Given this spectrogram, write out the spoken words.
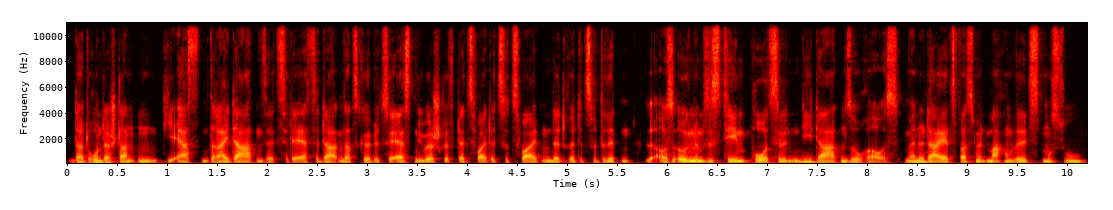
Darunter standen die ersten drei Datensätze. Der erste Datensatz gehörte zur ersten Überschrift, der zweite zur zweiten, der dritte zur dritten. Aus irgendeinem System purzelten die Daten so raus. Wenn du da jetzt was mitmachen willst, musst du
